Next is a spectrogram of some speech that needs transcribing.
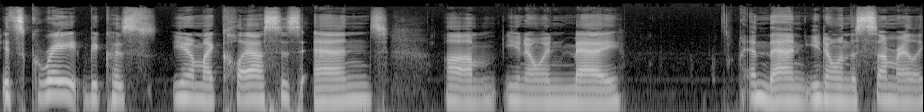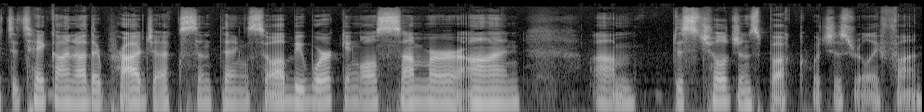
it's great because, you know, my classes end um, you know, in May. And then, you know, in the summer, I like to take on other projects and things. So I'll be working all summer on um, this children's book, which is really fun.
